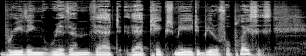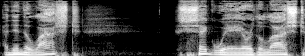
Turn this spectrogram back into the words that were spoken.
breathing rhythm that that takes me to beautiful places. And then the last segue or the last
